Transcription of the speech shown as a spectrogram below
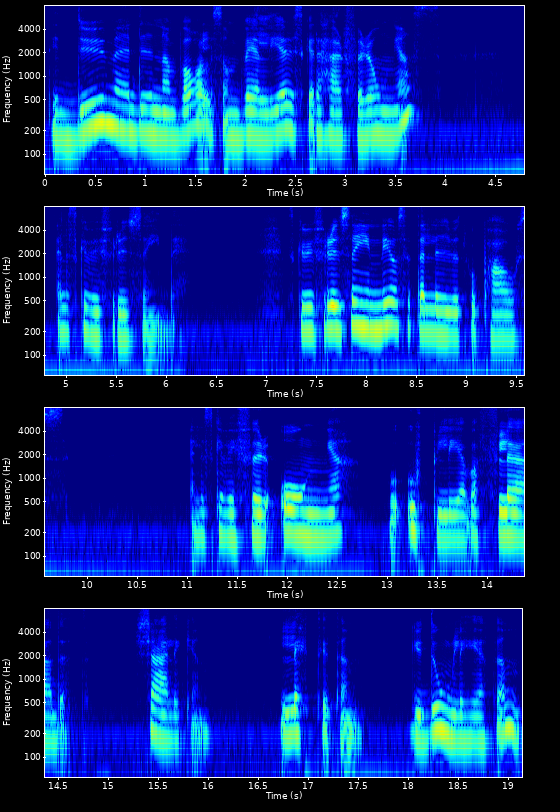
Det är du med dina val som väljer, ska det här förångas? Eller ska vi frysa in det? Ska vi frysa in det och sätta livet på paus? Eller ska vi förånga och uppleva flödet, kärleken, lättheten, gudomligheten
